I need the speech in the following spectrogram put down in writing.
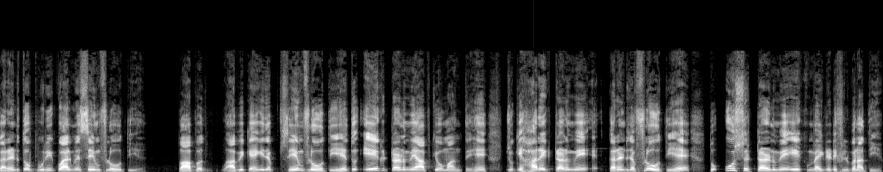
करंट तो पूरी क्वाइल में सेम फ्लो होती है। तो आप आप ये कहेंगे, जब सेम फ्लो होती है तो एक टर्न में आप क्यों मानते हैं? क्योंकि हर एक टर्न में करंट जब फ्लो होती है तो उस टर्न में एक मैग्नेटिक फ़ील्ड बनाती है।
